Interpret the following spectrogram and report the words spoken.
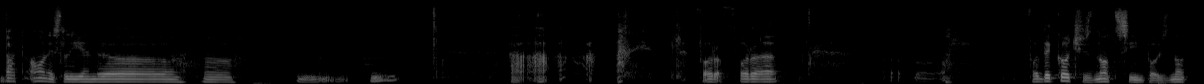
But honestly, and uh, uh, mm, for for uh, for the coach, it's not simple. It's not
